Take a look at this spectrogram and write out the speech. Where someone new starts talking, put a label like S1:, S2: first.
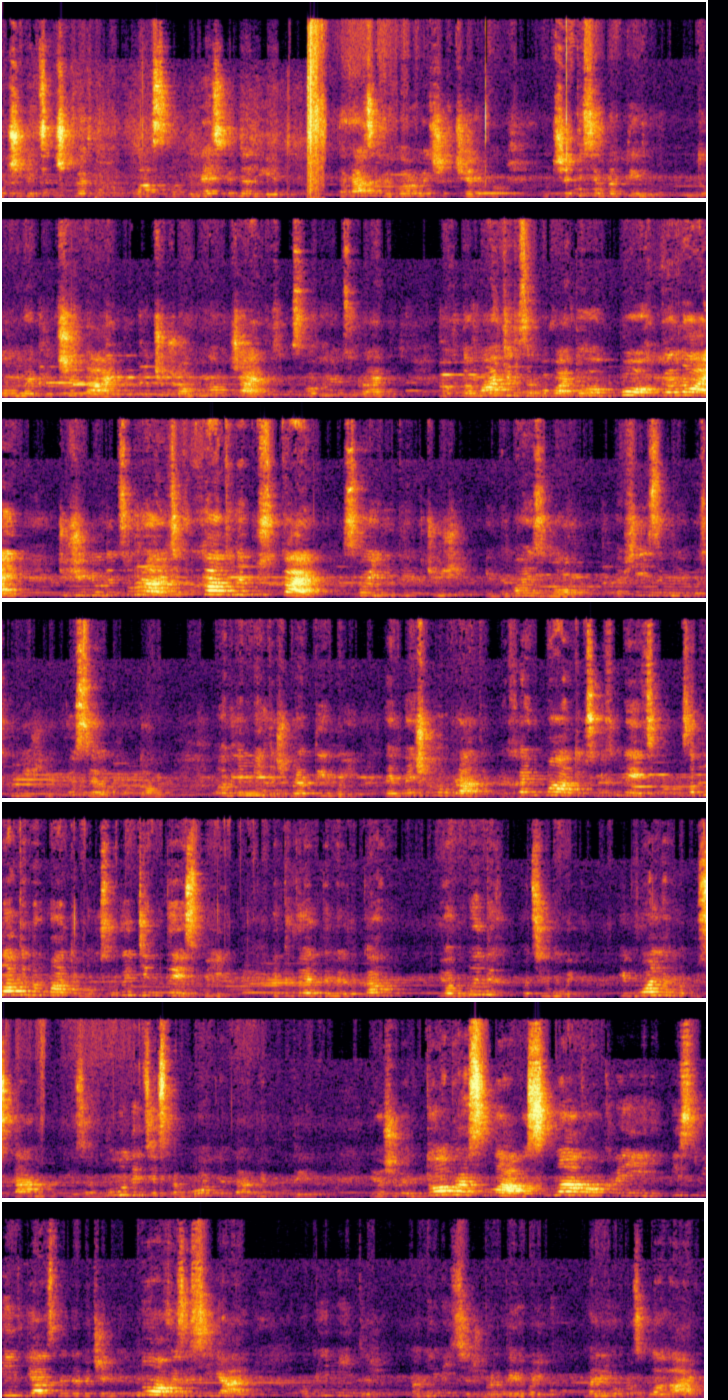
S1: учениця 4 класу Бабинецька Дар'я, Тарас Григорович Шевченко. Учитися, братину, думайте, читайте і чужому навчайтесь, а свого не цурайтесь. Бо хто матір забуває, того Бог карає. Чужі люди цураються, в хату не пускають. Свої діти як чужі, і немає злому. На всій землі безконічній весело потом. Обніміте ж, брати мої, найменшого руками, і обмитих поцілуйте, і вольними устами, і забудеться срамотня давня година. І оживе добра слава, слава Україні, і світ ясний невечерний, новий засіяє. Обніміте ж, обніміться ж, брати мої, малюба, вас, благаю.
